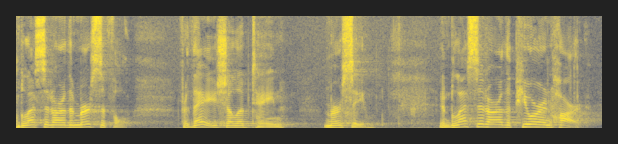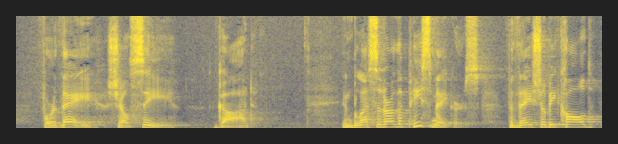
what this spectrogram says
Blessed are the merciful, for they shall obtain mercy. And blessed are the pure in heart, for they shall see God. And blessed are the peacemakers, for they shall be called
